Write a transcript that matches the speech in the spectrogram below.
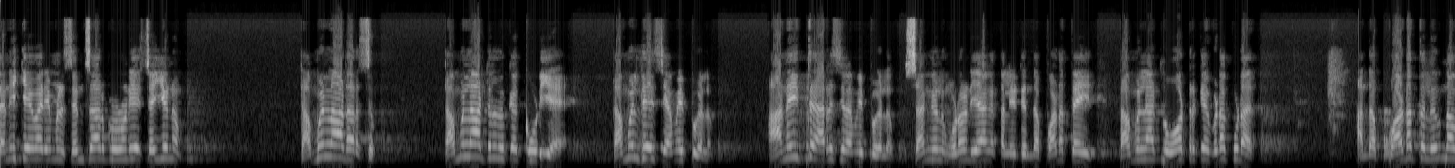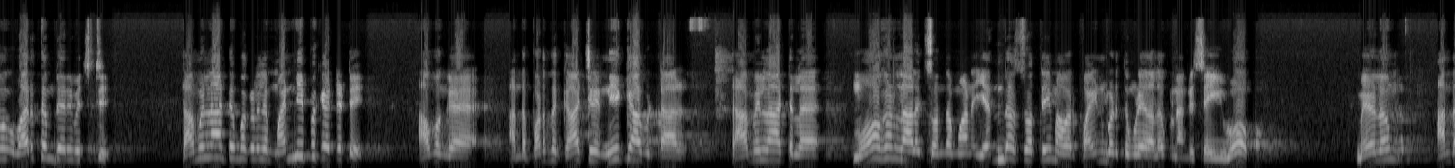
தணிக்கை வாரியம் சென்சார் செய்யணும். தமிழ்நாடு அரசும் தமிழ்நாட்டில் இருக்கக்கூடிய தமிழ் தேசிய அமைப்புகளும் அனைத்து அரசியல் அமைப்புகளும் சங்கங்களும் உடனடியாக தள்ளிட்டு இந்த படத்தை தமிழ்நாட்டில் ஓட்டுறக்கே விடக்கூடாது. அந்த படத்திலிருந்து அவங்க வருத்தம் தெரிவிச்சுட்டு தமிழ்நாட்டு மக்களில் மன்னிப்பு கேட்டுட்டு அவங்க அந்த படத்தை காட்சியை நீக்காவிட்டால் தமிழ்நாட்டுல மோகன்லாலுக்கு சொந்தமான எந்த சொத்தையும் அவர் பயன்படுத்த முடியாத அளவுக்கு நாங்கள் செய்வோம். மேலும் அந்த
